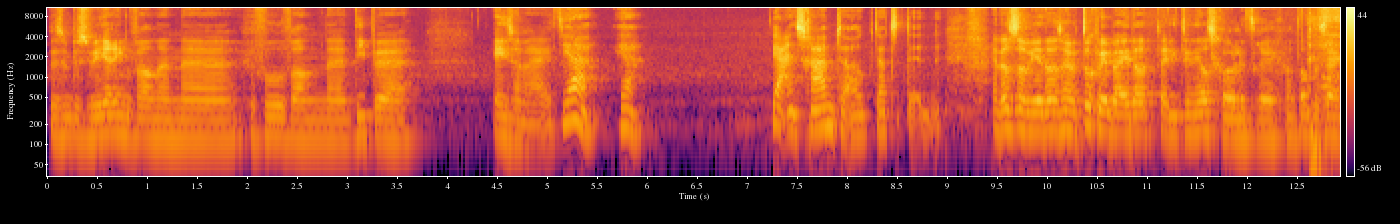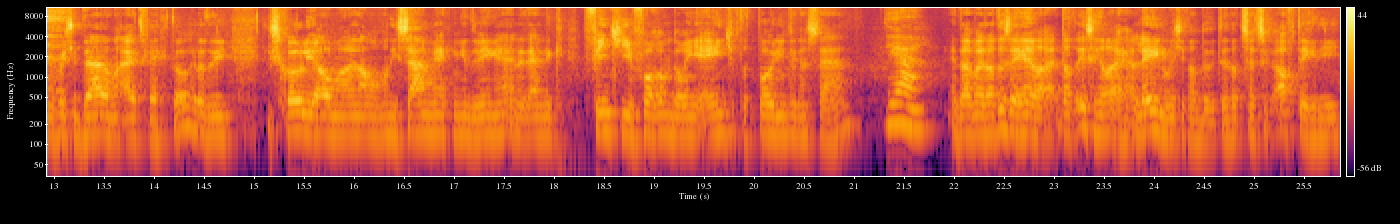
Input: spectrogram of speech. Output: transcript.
Dus een bezwering van een eh, gevoel van eh, diepe eenzaamheid. Ja, ja. Ja, en schaamte ook. Dat, de- de- En dat is dan weer, dan zijn we toch weer bij, dat, bij die toneelscholen terug. Want dat is eigenlijk wat je daar dan uitvecht, toch? Dat die, die scholen je allemaal en allemaal van die samenwerkingen dwingen. En uiteindelijk vind je je vorm door in je eentje op dat podium te gaan staan. ja, En daarbij, dat, is heel, dat is heel erg alleen wat je dan doet. En dat zet zich af tegen die,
